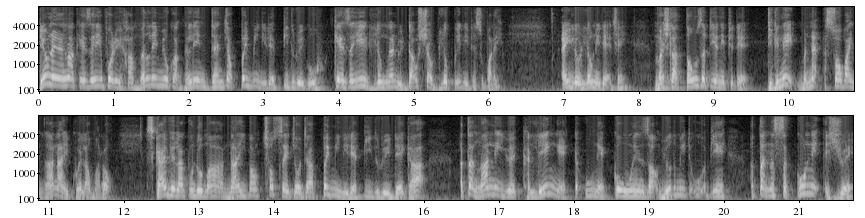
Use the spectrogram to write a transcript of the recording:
တရုတ်နိုင်ငံကကယ်ဆယ်ရေးအဖွဲ့တွေဟာမန္တလေးမြို့ကငလင်ဒဏ်ကြောင့်ပိတ်မိနေတဲ့ပြည်သူတွေကိုကယ်ဆယ်ရေးလုပ်ငန်းတွေတောက်လျှောက်လုပ်ပေးနေတယ်ဆိုပါတယ်။အဲဒီလိုလုပ်နေတဲ့အချိန် မတ်လ31ရက်နေ့ဖြစ်တဲ့ဒီကနေ့မနက်အစောပိုင်း9နာရီခွဲလောက်မှာတော့ Sky Villa Condo မှာနိုင်ပေါင်း60ကျော်ကြာပိတ်မိနေတဲ့ပြည်သူတွေတဲကအသက်9နှစ်အရွယ်ကလေးငယ်တဦးနဲ့ကိုဝင်ဆောင်အမျိုးသမီးတဦးအပြင်အသက်29နှစ်အရွယ်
